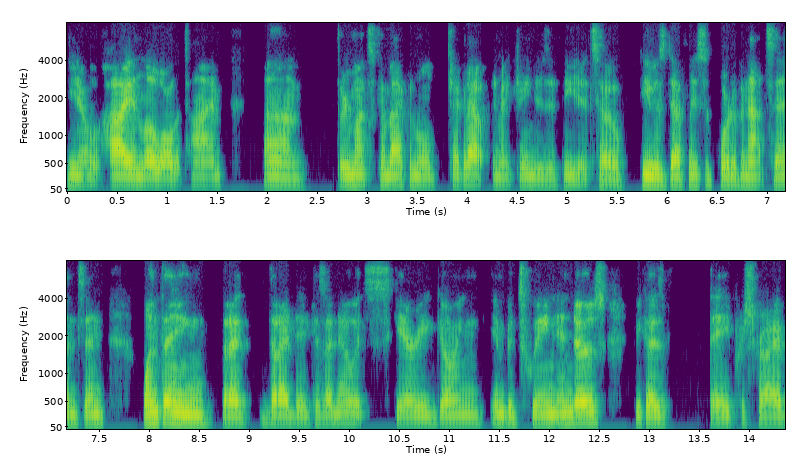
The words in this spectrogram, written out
you know, high and low all the time. Um, three months, come back and we'll check it out and make changes if needed. So he was definitely supportive in that sense. And one thing that I that I did, because I know it's scary going in between endos because they prescribe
